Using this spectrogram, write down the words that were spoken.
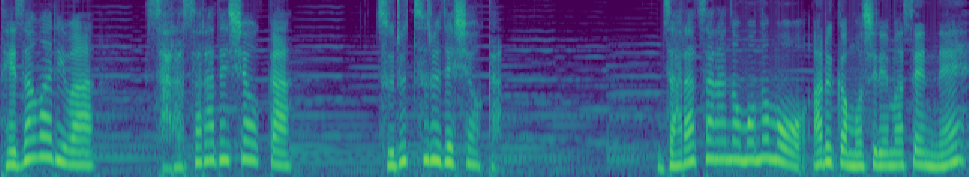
手触りはサラサラでしょうか？ツルツルでしょうか？ザラザラのものもあるかもしれませんね。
